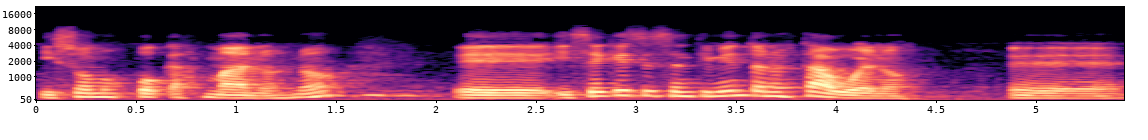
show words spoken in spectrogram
y somos pocas manos, ¿no? Eh, y sé que ese sentimiento no está bueno, eh,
